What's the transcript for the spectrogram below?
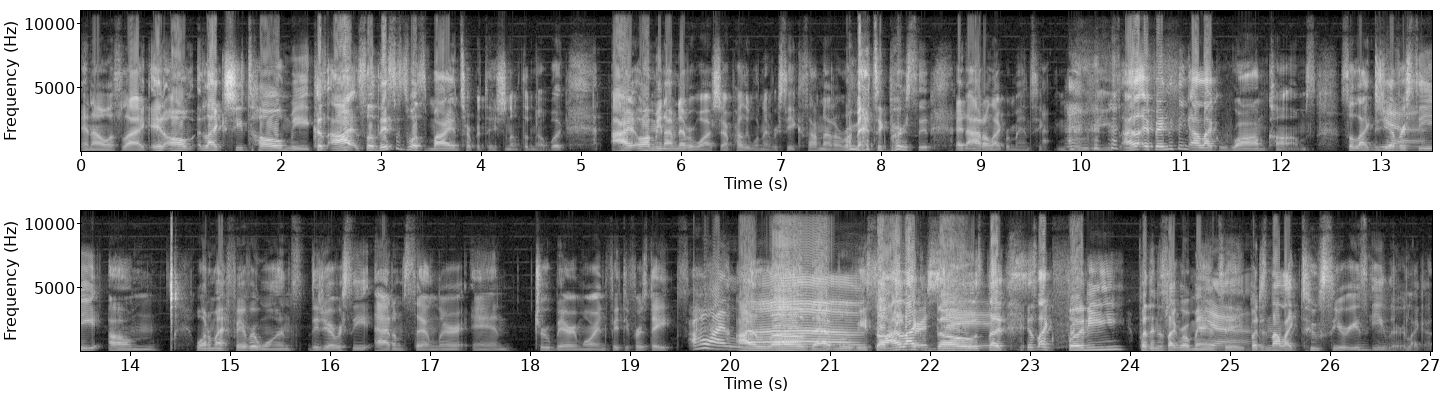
and I was like, it all like she told me because I so this is what's my interpretation of the Notebook. I oh, I mean I've never watched it. I probably will never see it because I'm not a romantic person, and I don't like romantic movies. I, if anything, I like rom coms. So like, did you ever see um one of my favorite ones? Did you ever see Adam Sandler and Drew Barrymore in Fifty First Dates? Oh, I love. I love that movie. So I like those. Like, it's like funny, but then it's like romantic, Yeah. but it's not like too serious Mhm. either. Like uh,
